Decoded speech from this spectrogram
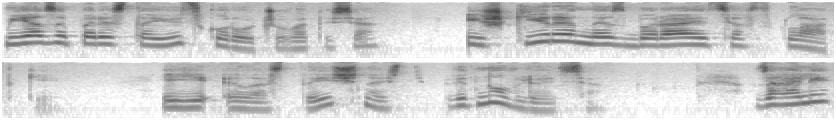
М'язи перестають скорочуватися, і шкіра не збирається в складки. Її еластичність відновлюється. Взагалі,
